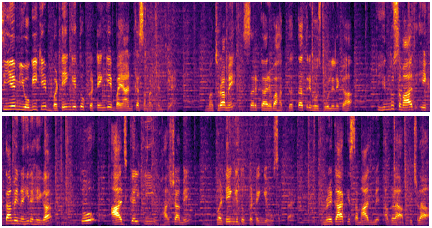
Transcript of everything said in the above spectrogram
सीएम योगी के बटेंगे तो कटेंगे बयान का समर्थन किया है। मथुरा में सर कार्यवाहक दत्तात्रेय होसबोले ने कहा कि हिंदू समाज एकता में नहीं रहेगा तो आजकल की भाषा में बटेंगे तो कटेंगे हो सकता है। उन्होंने कहा कि समाज में अगड़ा पिछड़ा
